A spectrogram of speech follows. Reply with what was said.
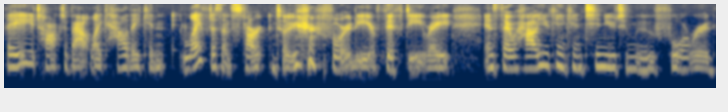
they talked about like how they can, life doesn't start until you're 40 or 50, right? And so how you can continue to move forward.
